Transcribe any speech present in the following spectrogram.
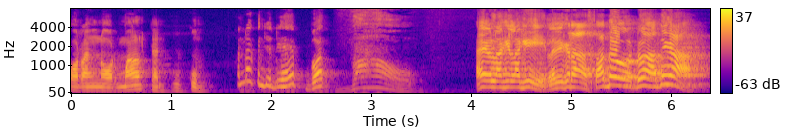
orang normal dan hukum. Anda akan jadi hebat. Wow. Ayo lagi-lagi, lebih keras. Satu, dua, tiga.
